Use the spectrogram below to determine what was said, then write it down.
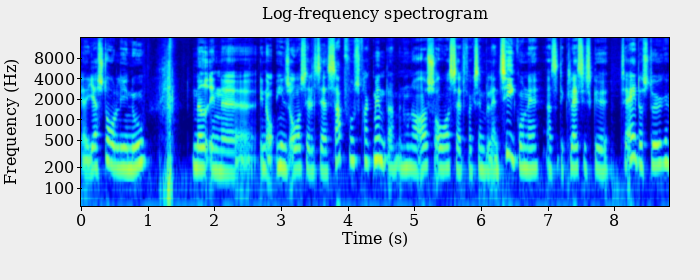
Jeg står lige nu med en, øh, en, hendes oversættelse af Sapphos fragmenter, men hun har også oversat for eksempel Antigone, altså det klassiske teaterstykke,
